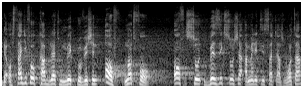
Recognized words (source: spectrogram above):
the Osagyefo Cabinet will make provision of, not for, of so basic social amenities such as water,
